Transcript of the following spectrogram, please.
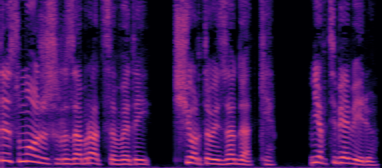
Ты сможешь разобраться в этой чертовой загадке. Я в тебя верю».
